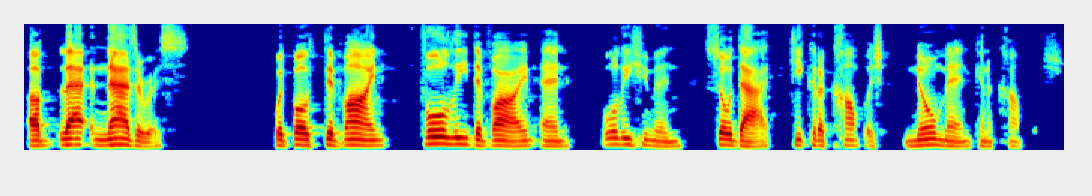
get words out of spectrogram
of Nazareth, with both divine, fully divine, and fully human, so that he could accomplish no man can accomplish.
